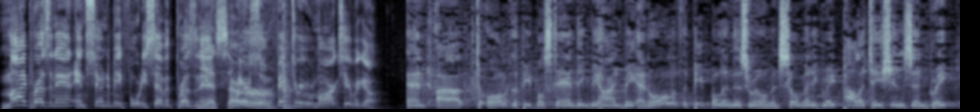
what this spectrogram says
my president and soon to be 47th president. Yes, sir. Here's some victory remarks. Here we go. And uh, to all of the people standing behind me and all of the people in this room and so many great politicians and great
